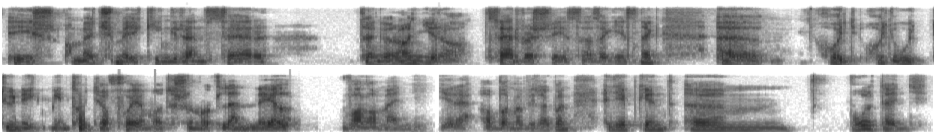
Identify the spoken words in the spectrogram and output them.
és a matchmaking rendszer annyira szerves része az egésznek, hogy, hogy úgy tűnik, mintha folyamatosan ott lennél valamennyire abban a világban. Egyébként volt egy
